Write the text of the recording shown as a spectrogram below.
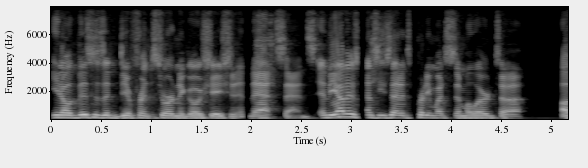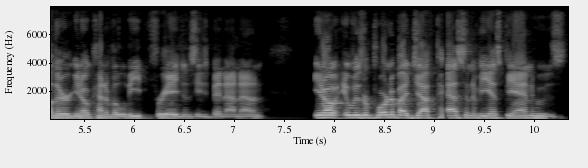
you know this is a different sort of negotiation in that sense. And the other sense, he said it's pretty much similar to other you know kind of elite free agents he's been on. And you know, it was reported by Jeff Passan of ESPN, who's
